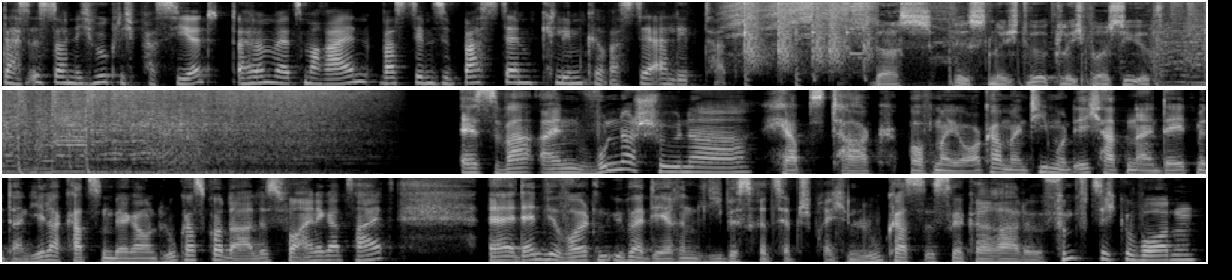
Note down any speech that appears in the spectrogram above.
das ist doch nicht wirklich passiert. Da hören wir jetzt mal rein, was dem Sebastian Klimke, was der erlebt hat. Das ist nicht wirklich passiert. Es war ein wunderschöner Herbsttag auf Mallorca. Mein Team und ich hatten ein Date mit Daniela Katzenberger und Lukas Cordalis vor einiger Zeit. Äh, denn wir wollten über deren Liebesrezept sprechen. Lukas ist gerade 50 geworden.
